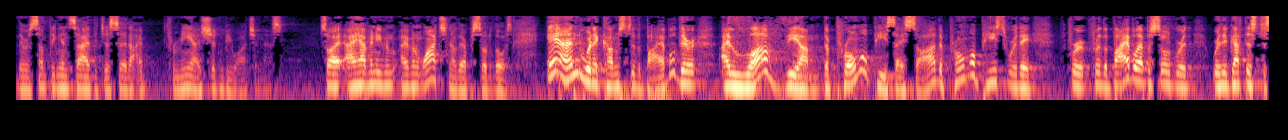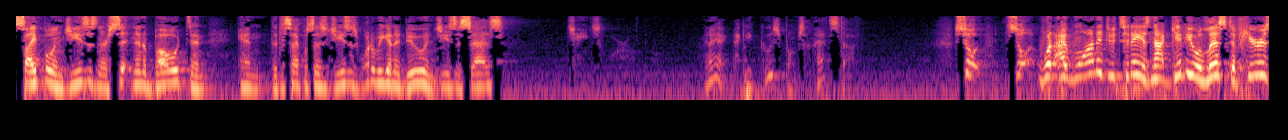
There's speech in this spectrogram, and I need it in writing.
There was something inside that just said, for me, I shouldn't be watching this. So I, I, haven't even I haven't watched another episode of those. And when it comes to the Bible, there I love the um, the promo piece I saw. The promo piece where they for, for the Bible episode where where they've got this disciple and Jesus and they're sitting in a boat and and the disciple says, Jesus, what are we going to do? And Jesus says, change the world. I, I get goosebumps on that stuff. So, so what I want to do today is not give you a list of here's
